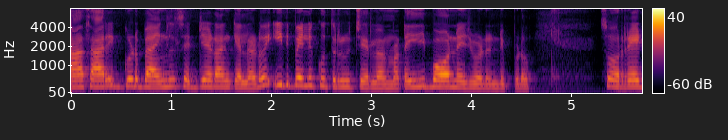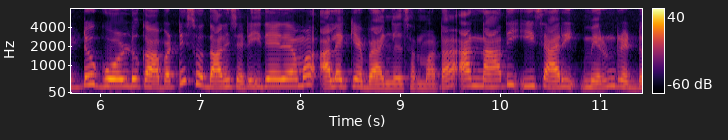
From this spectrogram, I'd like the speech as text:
నా శారీకి కూడా బ్యాంగిల్స్ సెట్ చేయడానికి వెళ్ళాడు. ఇది పెళ్ళి కూతురు చీరలు అనమాట ఇది బాగున్నాయి చూడండి ఇప్పుడు. సో రెడ్ గోల్డ్ కాబట్టి సో దాని సెట్. ఇదేదేమో అలెక్కే బ్యాంగిల్స్ అనమాట అండ్ నాది ఈ శారీ మెరూన్ రెడ్.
